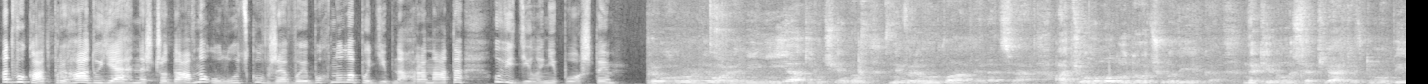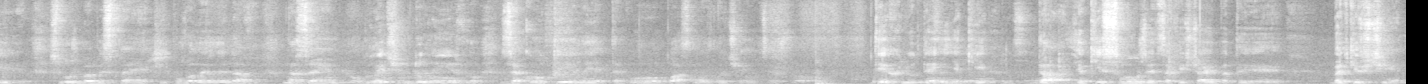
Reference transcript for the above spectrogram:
Адвокат пригадує, нещодавно у Луцьку вже вибухнула подібна граната у відділенні пошти. Правоохоронні органи ніяким чином не вреагували на це. А цього молодого чоловіка накинулося п'ять автомобілів, служба безпеки, повалили на, на землю, обличчям донизу, закрутили як такого опасного злочинця. Що тих людей, які, да, які служать, захищають батьківщину.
